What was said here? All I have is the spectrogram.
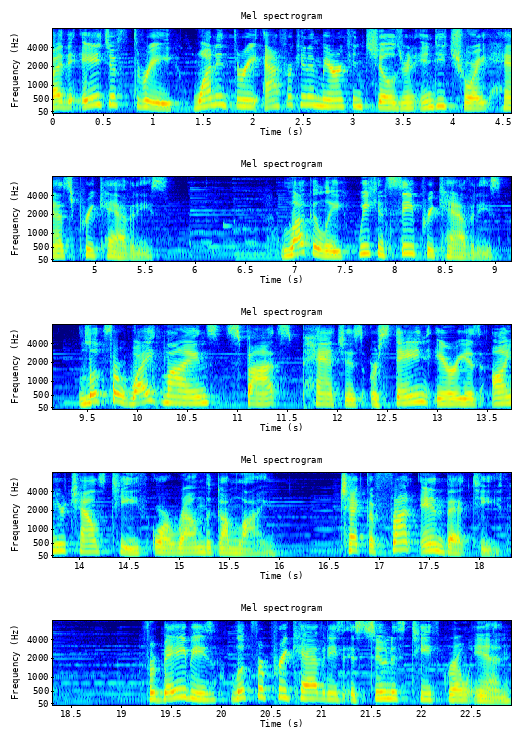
By the age of three, one in three African American children in Detroit has precavities. Luckily, we can see precavities. Look for white lines, spots, patches, or stained areas on your child's teeth or around the gum line. Check the front and back teeth. For babies, look for precavities as soon as teeth grow in.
